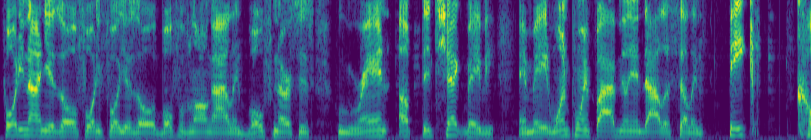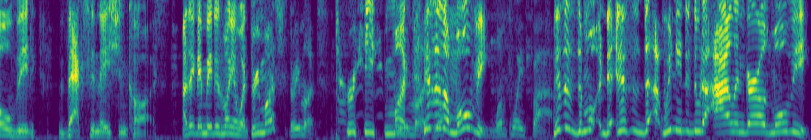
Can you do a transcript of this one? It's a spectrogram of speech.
49 years old, 44 years old, both of Long Island, both nurses who ran up the check, baby, and made $1.5 million selling fake COVID vaccination cards. I think they made this money in what, three months? Three months. Three months. months. This is a movie. 1.5. This is the mo- this is the, we need to do the Island Girls movie.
